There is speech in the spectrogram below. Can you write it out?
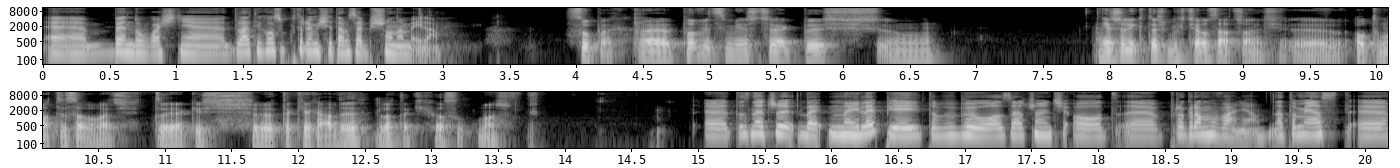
e, będą właśnie dla tych osób, które mi się tam zapiszą na maila. Super. E, powiedz mi jeszcze, jakbyś jeżeli ktoś by chciał zacząć y, automatyzować, to jakieś y, takie rady dla takich osób masz? E, to znaczy, najlepiej to by było zacząć od e, programowania. Natomiast e,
